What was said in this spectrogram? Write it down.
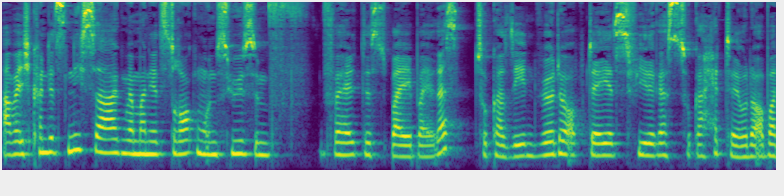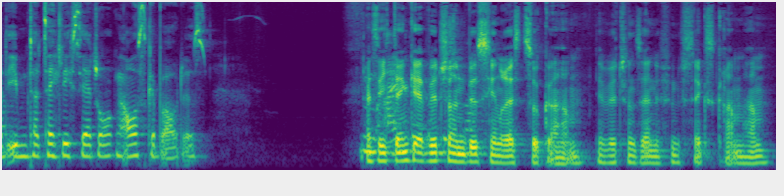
Aber ich könnte jetzt nicht sagen, wenn man jetzt trocken und süß im Verhältnis bei, bei Restzucker sehen würde, ob der jetzt viel Restzucker hätte oder ob er eben tatsächlich sehr trocken ausgebaut ist. Also ich denke, er wird schon ein bisschen Restzucker haben. Er wird schon seine 5, 6 Gramm haben.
